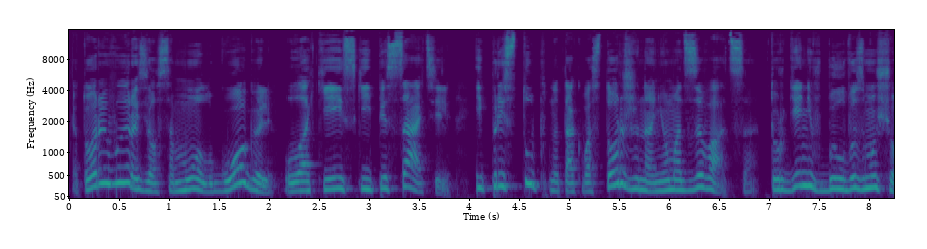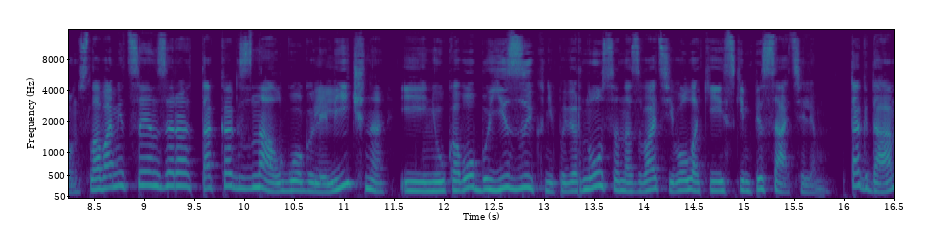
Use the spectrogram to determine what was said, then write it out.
который выразился, мол, Гоголь – лакейский писатель, и преступно так восторженно о нем отзываться. Тургенев был возмущен словами цензора, так как знал Гоголя лично, и ни у кого бы язык не повернулся назвать его лакейским писателем. Тогда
